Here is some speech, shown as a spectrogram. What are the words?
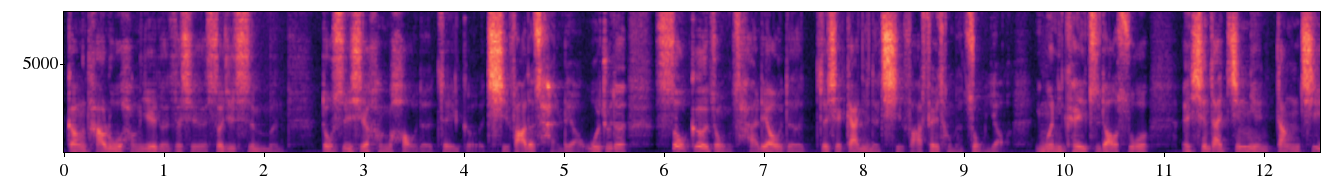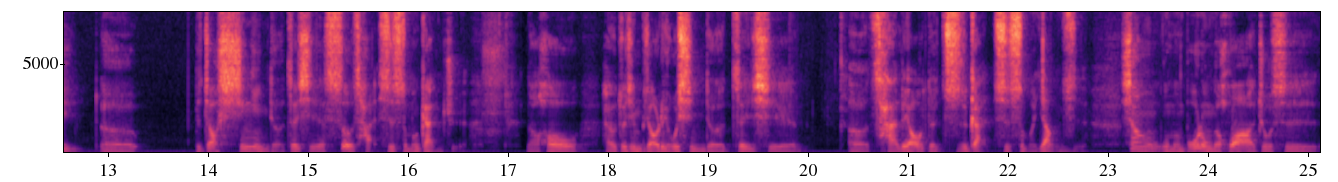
刚踏入行业的这些设计师们，都是一些很好的这个启发的材料。我觉得受各种材料的这些概念的启发非常的重要，因为你可以知道说，哎，现在今年当季呃比较新颖的这些色彩是什么感觉，然后还有最近比较流行的这些呃材料的质感是什么样子。像我们波龙的话，就是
